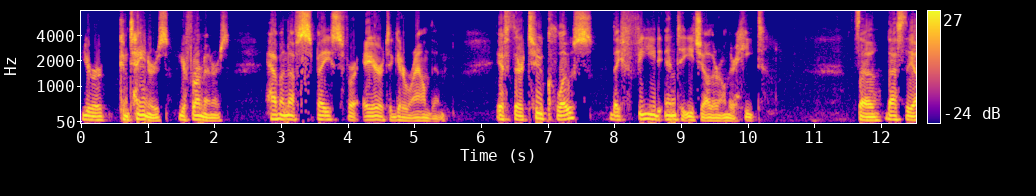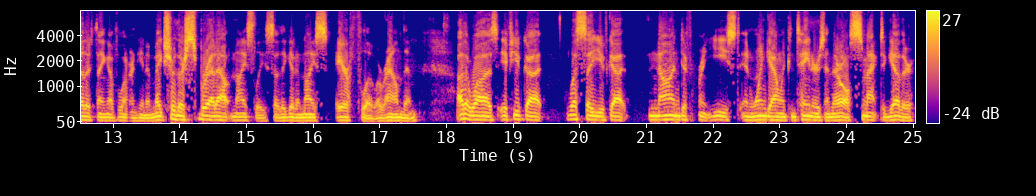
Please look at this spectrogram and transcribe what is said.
your containers, your fermenters, have enough space for air to get around them. If they're too close, they feed into each other on their heat. So that's the other thing I've learned. You know, make sure they're spread out nicely so they get a nice airflow around them. Otherwise, if you've got, let's say you've got nine different yeast in one gallon containers and they're all smacked together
